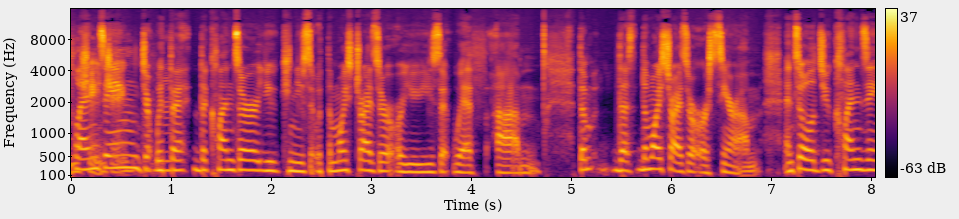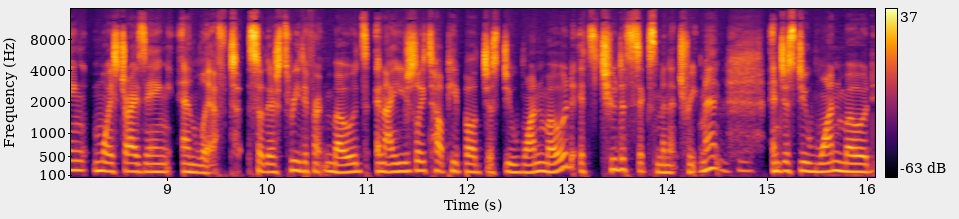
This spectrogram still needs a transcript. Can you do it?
cleansing with mm-hmm. the, the cleanser, you can use it with the moisturizer, or you use it with um, the, the, the moisturizer or serum. And so it'll do cleansing, moisturizing, and lift. So there's three different modes. And I usually tell people just do one mode. It's two to six minute treatment, mm-hmm. and just do one mode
